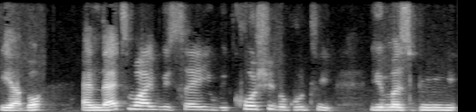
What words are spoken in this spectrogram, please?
Yabo? And that's why we say we caution ukuthi you must be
